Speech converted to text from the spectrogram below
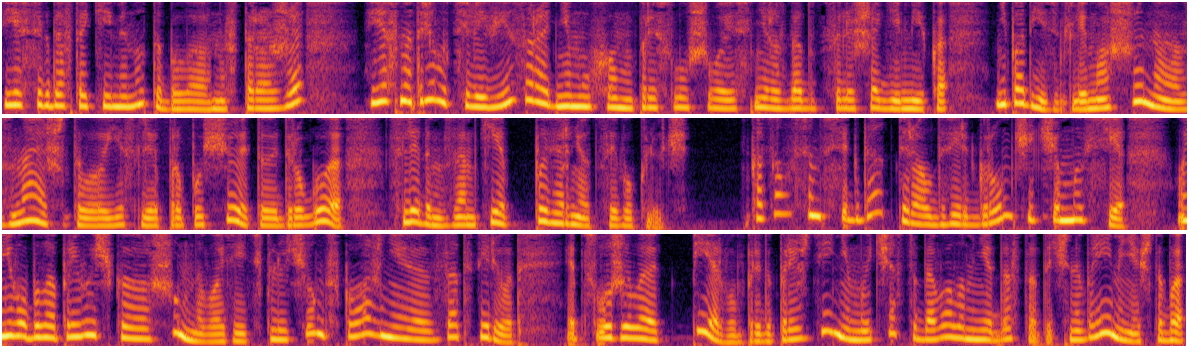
Я всегда в такие минуты была на стороже, я смотрела телевизор, одним ухом прислушиваясь, не раздадутся ли шаги Мика, не подъедет ли машина, зная, что если пропущу и то, и другое, следом в замке повернется его ключ. Казалось, он всегда отпирал дверь громче, чем мы все. У него была привычка шумно возить ключом в скважине взад-вперед. Это служило первым предупреждением и часто давало мне достаточно времени, чтобы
